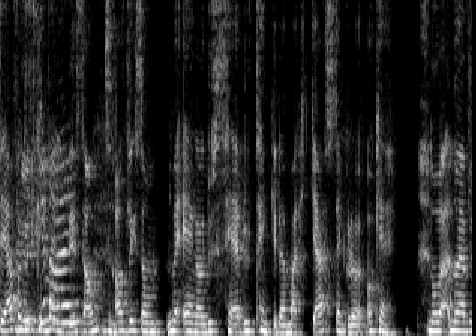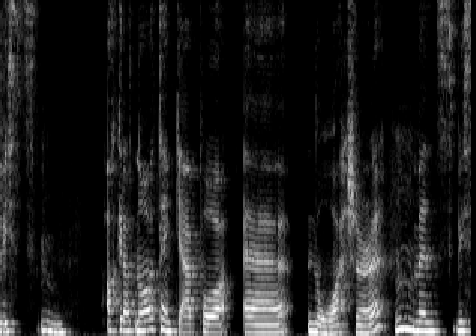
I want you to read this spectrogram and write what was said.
Det er faktisk veldig meg. sant. At liksom, med en gang du ser, du tenker det merket, så tenker du ok, nå, nå er jeg bevisst. Mm. Akkurat nå tenker jeg på eh, noe, skjønner du? Mm. Mens hvis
